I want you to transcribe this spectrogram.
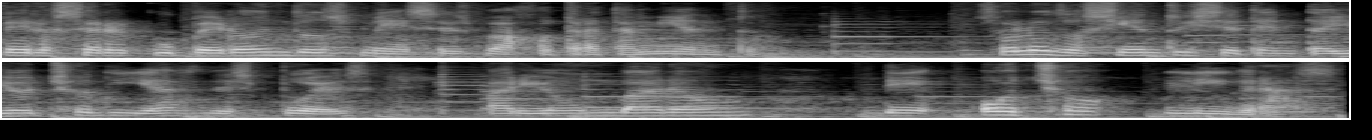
pero se recuperó en dos meses bajo tratamiento. Solo 278 días después parió un varón de 8 libras,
